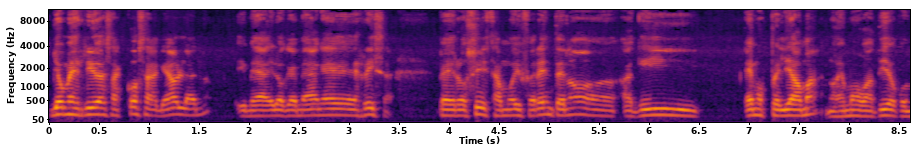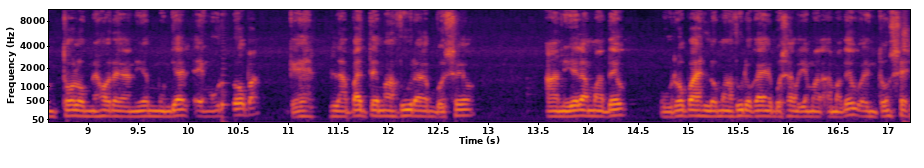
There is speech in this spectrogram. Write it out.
yo me río de esas cosas que hablan, ¿no? Y, me, lo que me dan es risa. Pero sí, está muy diferente, ¿no? Aquí hemos peleado más, nos hemos batido con todos los mejores a nivel mundial en Europa, que es la parte más dura del boxeo a nivel amateur Europa es lo más duro que hay en el a amateur. Entonces,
